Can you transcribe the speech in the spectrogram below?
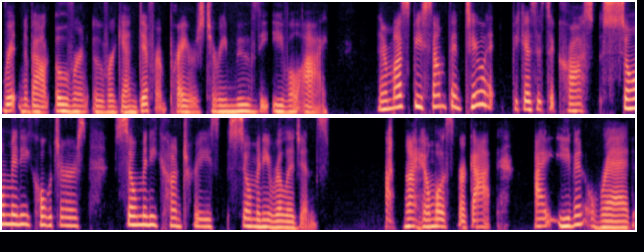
written about over and over again, different prayers to remove the evil eye. There must be something to it because it's across so many cultures, so many countries, so many religions. I almost forgot. I even read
